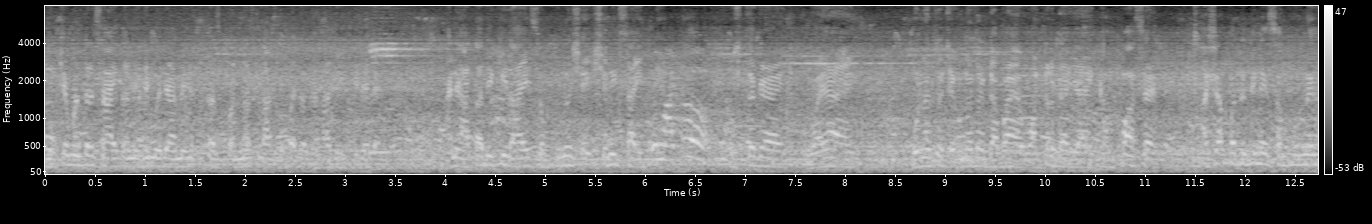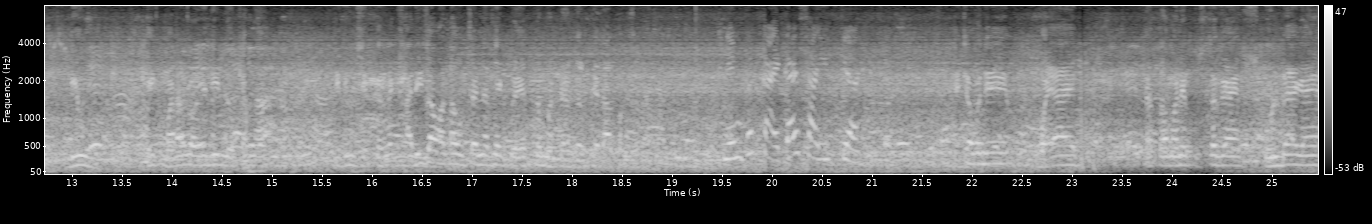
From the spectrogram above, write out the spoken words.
मुख्यमंत्री सहायता निधीमध्ये आम्ही नुकताच पन्नास लाख रुपयाचा धनादेश दिलेला आहे. आणि आता देखील आहे संपूर्ण शैक्षणिक साहित्य. पुस्तकं आहेत वया आहेत मुलांचा जेवणाचा डबा आहे वॉटर बॅग आहे कंपास आहे. अशा पद्धतीने संपूर्ण देऊन एक मराठवाड्यातील लोकांना देखील शेतकऱ्यांना खालीचा वाटा उचलण्याचा एक प्रयत्न मंडळ करते लालबाग नेमकं काय काय साहित्य आहे? त्याच्यामध्ये वया आहेत त्याप्रमाणे पुस्तकं आहेत स्कूल बॅग आहे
